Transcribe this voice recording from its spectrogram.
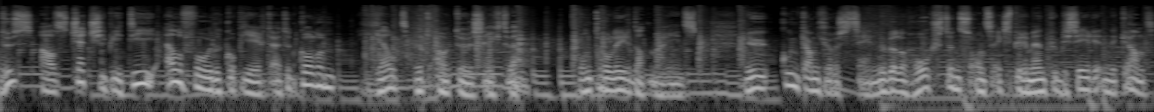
Dus als ChatGPT elf woorden kopieert uit een column, geldt het auteursrecht wel. Controleer dat maar eens. Nu, Koen kan gerust zijn. We willen hoogstens ons experiment publiceren in de krant.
